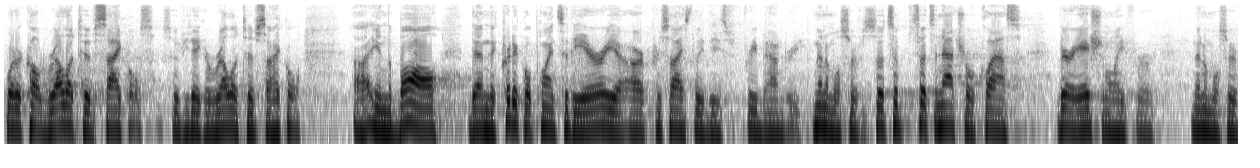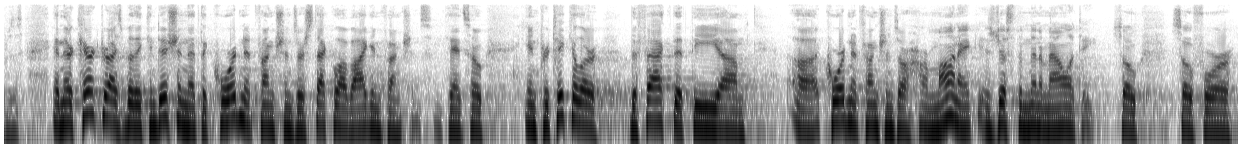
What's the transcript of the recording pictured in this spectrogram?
what are called relative cycles. So if you take a relative cycle uh, in the ball, then the critical points of the area are precisely these free boundary minimal surfaces. So it's a, so it's a natural class variationally for minimal surfaces. And they're characterized by the condition that the coordinate functions are Steklov eigenfunctions. Okay, so in particular, the fact that the um, uh, coordinate functions are harmonic is just the minimality. So, so for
